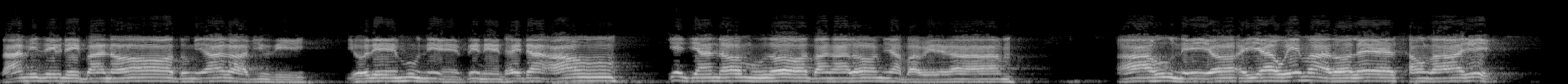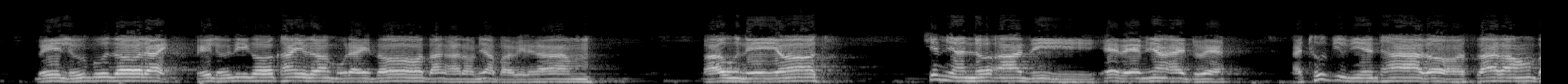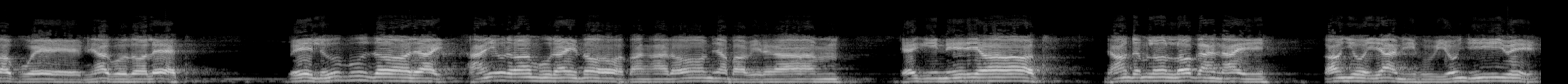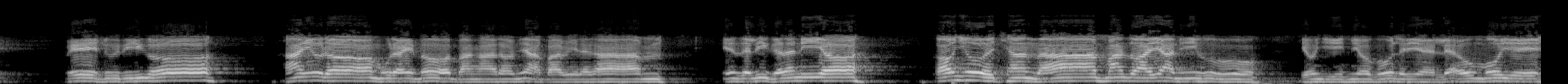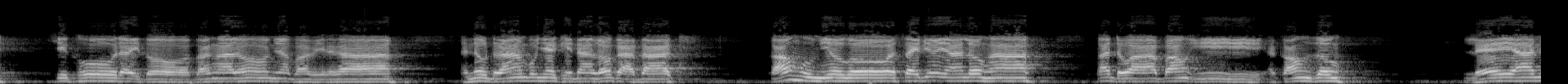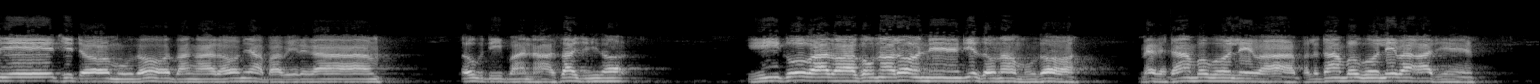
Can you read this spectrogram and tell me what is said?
သာမိစေနိဗ္ဗာန်တော်သူများကပြုသည်ယိုသည်မှုနှင့်သင်နှင့်ထိုက်တအောင်ကျင့်ကြံတော်မူသောသံဃာတော်မြတ်ပါပေတကား အာဟုနေရောအယဝေမတော်လဲဆောင်းလာ၍ပေလူပူဇော်လိုက်ပေလူဒီကိုခံရတော်မူလိုက်သောသံဃာတော်မြတ်ပါပေတကားအာဟုနေရောချစ်မြတ်တို့အားသည်ဧည့်သည်များအတွက်အထုပြုပြင်ထားသောစာကောင်းသောဖွယ်များကိုယ်တော်လဲပေလူပူဇော်၌ခံယူတော်မူလိုက်သောသံဃာတော်မြတ်ပါပေတကား ဧကိနေယောနောင်တမလွန်လောက၌ကောင်းကျိုးရမည်ဟုယုံကြည်၍ပေလူသည်ကိုခံယူတော်မူလိုက်သောသံဃာတော်မြတ်ပါပေတကားအင်္ဇလိကရဏီယောကောင်းကျိုးချမ်းသာမှန်စွာရမည်ဟုယုံကြည်မျှော်ကိုလျက်လက်အောင်မိုး၍ရှိခိုးလိုက်သောသံဃာတော်မြတ်ပါပေတကားအနုတ္တရံပုညခေတံလောကသာ ကောင်းမှုမျိုးကိုစိုက်ပြရန်လုံးငါတတ္တဝါအပေါင်းဤအကောင်းဆုံးလေယာမြေဖြစ်တော်မူသောသံဃာတော်မြတ်ပါပေတကားသုပတိပါဏာအစရှိသောဤကိုပါသောဂုဏတော်နှင့်ပြည့်စုံတော်မူသောမေဃတံပုဂ္ဂိုလ်၄ပါးဖလတံပုဂ္ဂိုလ်၄ပါးအပြင်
